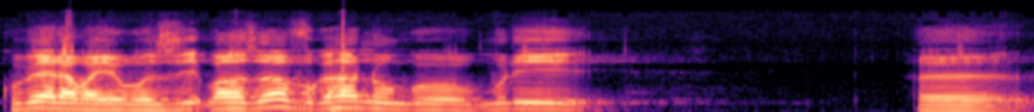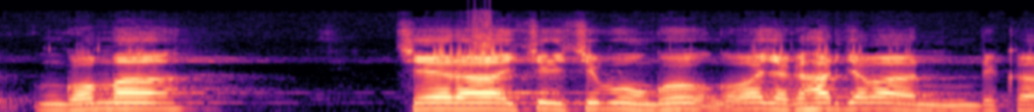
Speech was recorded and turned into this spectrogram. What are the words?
kubera abayobozi bahoze bavuga hano ngo muri eh, ngoma kera ikiri kibungo ngo bajyaga harya bandika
